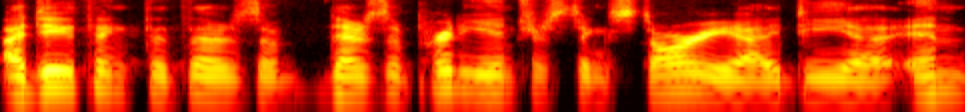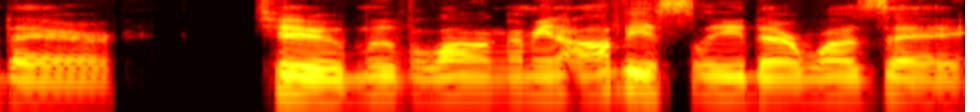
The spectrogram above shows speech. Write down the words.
i do think that there's a there's a pretty interesting story idea in there to move along. I mean, obviously there was a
